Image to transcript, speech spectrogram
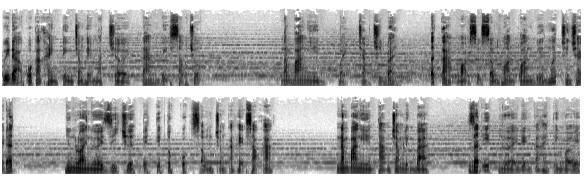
Quỹ đạo của các hành tinh trong hệ mặt trời đang bị xáo trộn. Năm 3797, tất cả mọi sự sống hoàn toàn biến mất trên trái đất, nhưng loài người di chuyển để tiếp tục cuộc sống trong các hệ sao khác. Năm 3803, rất ít người đến các hành tinh mới,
